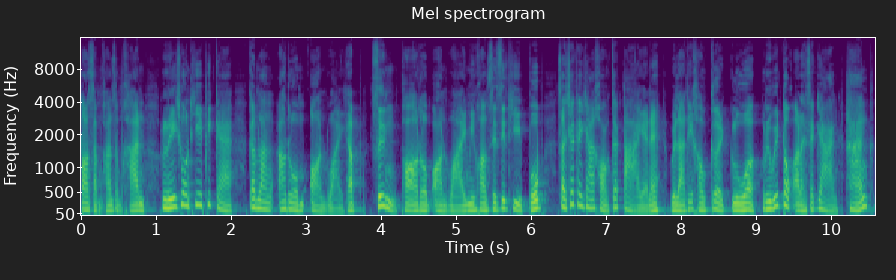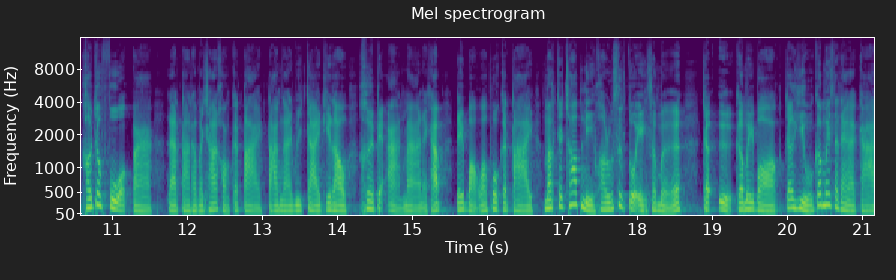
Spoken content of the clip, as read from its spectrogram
ตอนสำคัญสำคัญ หรือในช่วงที่พี่แกกำลังอารมณ์อ่อนไหวครับซึ่งพออารมณ์อ่อนไหวมีความเซนซิทีฟปุ๊บสัญชาตญาณของกระต่ายอะนะเวลาที่เขาเกิดกลัว หรือวิตกอะไรสักอย่าง หางเขาจะฟูออกมา และตามธรรมชาติของกระต่ายตามงานวิจัยที่เราเคยไปอ่านมานะครับได้บอกว่าพวกกระต่ายมักจะชอบหนีความรู้สึกตัวเองเสมอ จะอึก็ไม่บอก จะหิวก็ไม่แสดงอาการ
